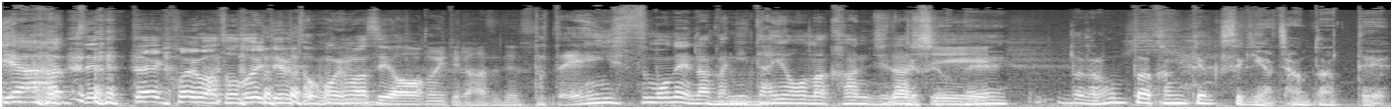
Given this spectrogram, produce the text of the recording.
いやー 絶対声は届いてると思いますよ。届いてるはずです。だって演出もねなんか似たような感じだですよし、ね、だから本当は観客席がちゃんとあって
